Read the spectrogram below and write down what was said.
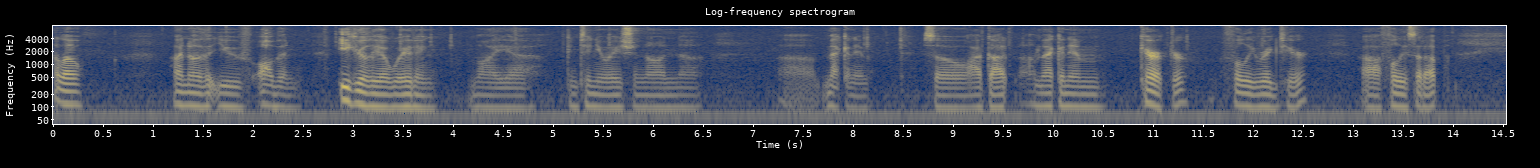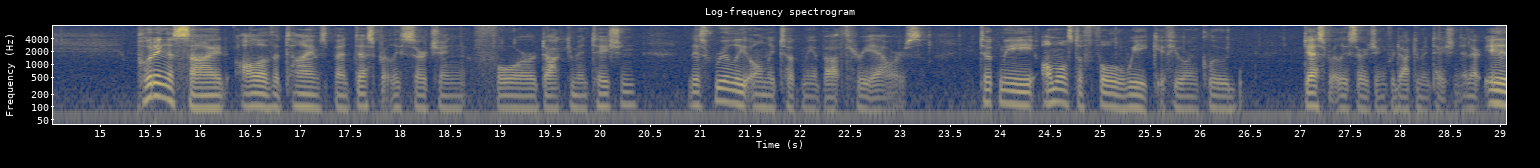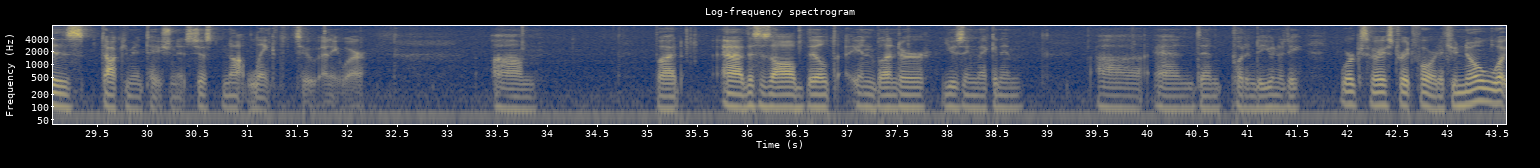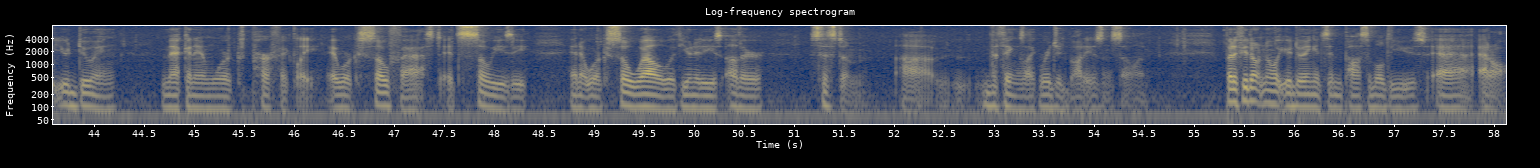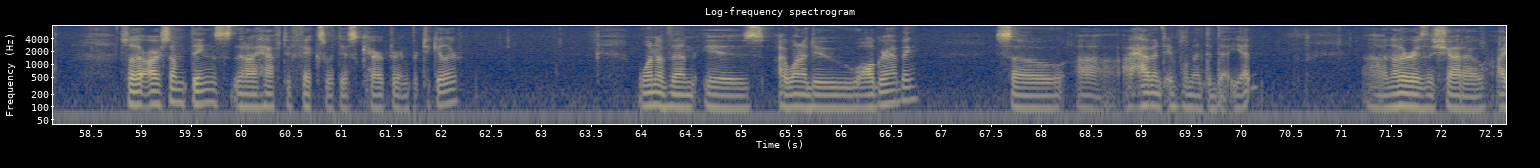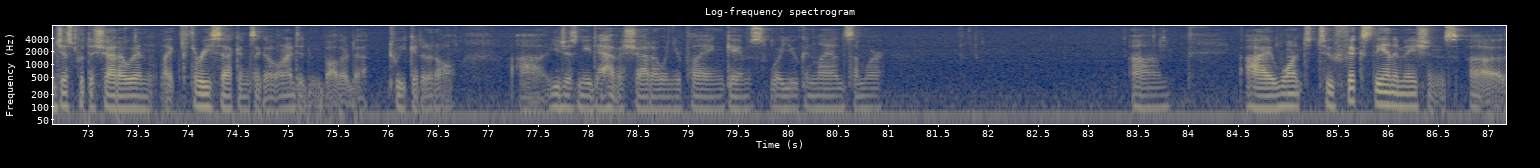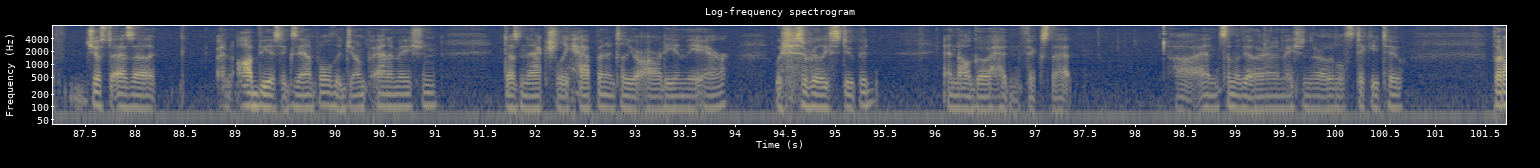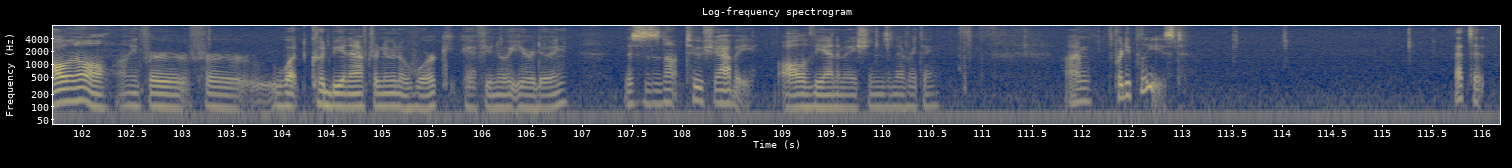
Hello. I know that you've all been eagerly awaiting my uh, continuation on uh, uh, Mecanim. So I've got a Mecanim character fully rigged here, uh, fully set up. Putting aside all of the time spent desperately searching for documentation, this really only took me about three hours. It took me almost a full week if you include desperately searching for documentation. And there is documentation, it's just not linked to anywhere. Um, but uh, this is all built in Blender using Mecanim uh, and then put into Unity. Works very straightforward. If you know what you're doing, Mecanim works perfectly. It works so fast, it's so easy, and it works so well with Unity's other system, uh, the things like rigid bodies and so on. But if you don't know what you're doing, it's impossible to use uh, at all. So there are some things that I have to fix with this character in particular. One of them is I want to do wall grabbing. So uh, I haven't implemented that yet. Uh, another is the shadow. I just put the shadow in like three seconds ago and I didn't bother to tweak it at all. Uh, you just need to have a shadow when you're playing games where you can land somewhere. Um, I want to fix the animations. Uh, just as a an obvious example, the jump animation doesn't actually happen until you're already in the air, which is really stupid, and I'll go ahead and fix that. Uh, and some of the other animations are a little sticky too. But all in all, I mean, for for what could be an afternoon of work, if you knew what you were doing, this is not too shabby. All of the animations and everything. I'm pretty pleased. That's it.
